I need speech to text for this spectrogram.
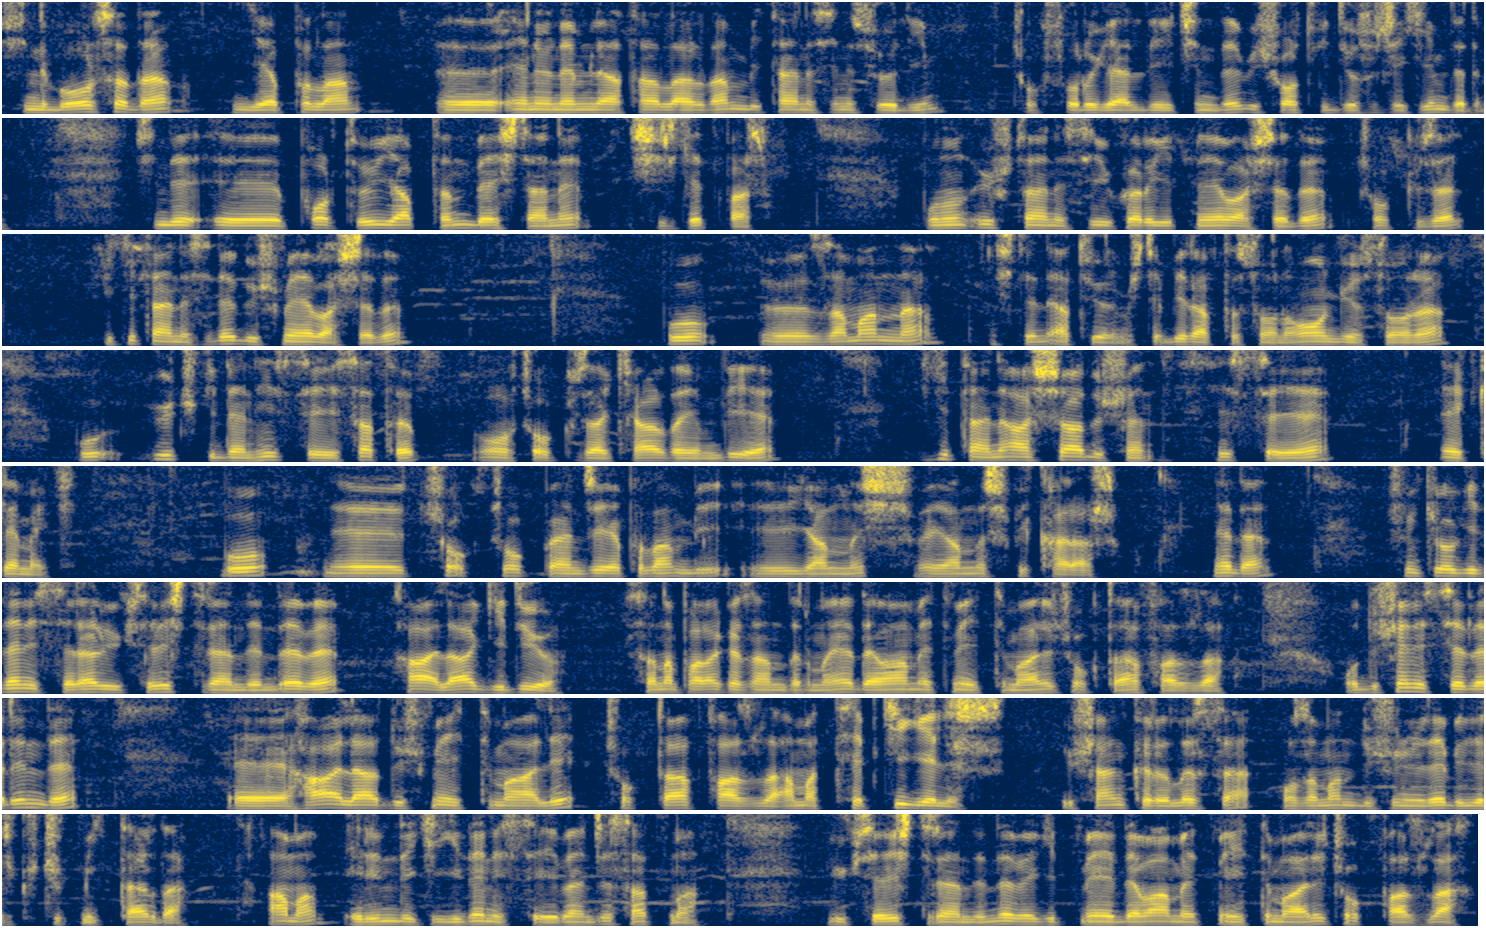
Şimdi borsada yapılan e, en önemli hatalardan bir tanesini söyleyeyim. Çok soru geldiği için de bir short videosu çekeyim dedim. Şimdi e, portföyü yaptın 5 tane şirket var. Bunun 3 tanesi yukarı gitmeye başladı. Çok güzel. 2 tanesi de düşmeye başladı. Bu e, zamanla işte atıyorum işte bir hafta sonra 10 gün sonra bu 3 giden hisseyi satıp o çok güzel kardayım diye iki tane aşağı düşen hisseye eklemek. Bu e, çok çok bence yapılan bir e, yanlış ve yanlış bir karar. Neden? Çünkü o giden hisseler yükseliş trendinde ve hala gidiyor. Sana para kazandırmaya devam etme ihtimali çok daha fazla. O düşen hisselerin de e, hala düşme ihtimali çok daha fazla ama tepki gelir. Düşen kırılırsa o zaman düşünülebilir küçük miktarda. Ama elindeki giden hisseyi bence satma. Yükseliş trendinde ve gitmeye devam etme ihtimali çok fazla.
